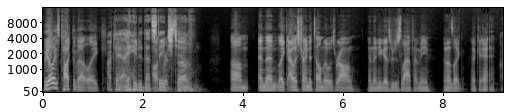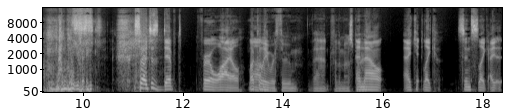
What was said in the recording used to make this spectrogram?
we always talked about like Okay, I hated that awkward stage stuff. too. Um and then like I was trying to tell them it was wrong and then you guys would just laugh at me and I was like, okay, I'm leaving. so I just dipped for a while. Luckily, Um, we're through that for the most part. and now I can't like since like I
